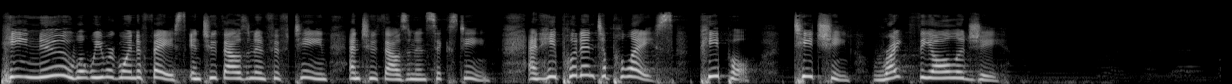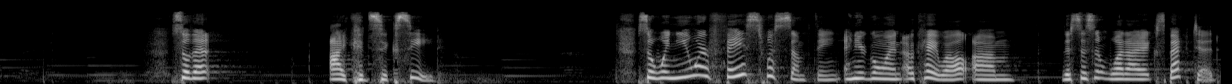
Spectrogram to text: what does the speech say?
He knew what we were going to face in 2015 and 2016. And he put into place people, teaching, right theology, so that I could succeed. So when you are faced with something and you're going, okay, well, um, this isn't what I expected,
